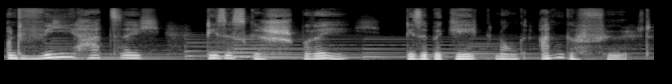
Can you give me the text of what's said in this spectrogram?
Und wie hat sich dieses Gespräch, diese Begegnung angefühlt?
